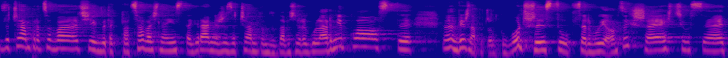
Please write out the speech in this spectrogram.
zaczęłam pracować, jakby tak pracować na Instagramie, że zaczęłam tam dodawać regularnie posty. No wiesz, na początku było 300 obserwujących, 600,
